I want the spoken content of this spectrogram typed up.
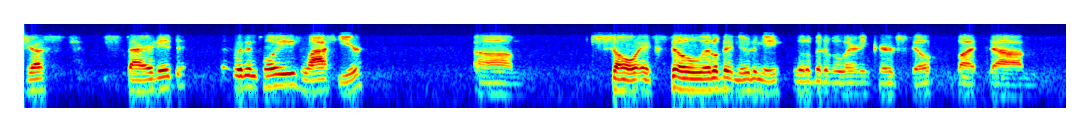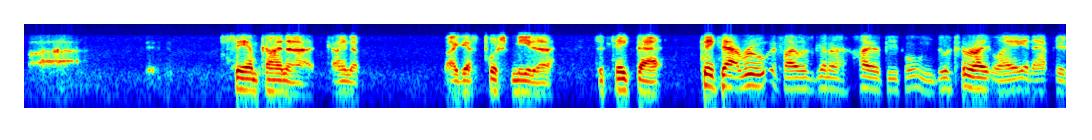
just started with employees last year. Um, so it's still a little bit new to me, a little bit of a learning curve still. But um, uh, Sam kind of, kind of, I guess, pushed me to to take that take that route if I was to hire people and do it the right way. And after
